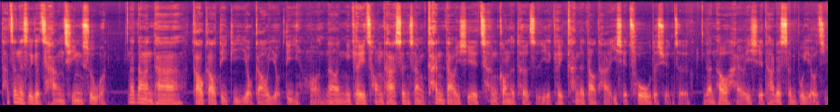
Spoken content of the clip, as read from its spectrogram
他真的是一个常青树啊！那当然，他高高低低，有高有低哦。那你可以从他身上看到一些成功的特质，也可以看得到他一些错误的选择，然后还有一些他的身不由己，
